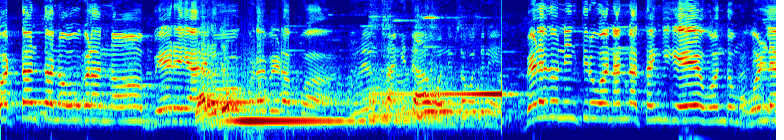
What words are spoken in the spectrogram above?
ಕೊಟ್ಟಂತ ನೋವುಗಳನ್ನು ಬೇರೆ ಯಾರಿಗೂ ಕೊಡಬೇಡಪ್ಪ. ಸಂಗೀತ ಒಂದ್ ನಿಮಿಷ ಓದ್ತೀನಿ ಬೆಳೆದು ನಿಂತಿರುವ ನನ್ನ ತಂಗಿಗೆ ಒಂದು ಒಳ್ಳೆ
